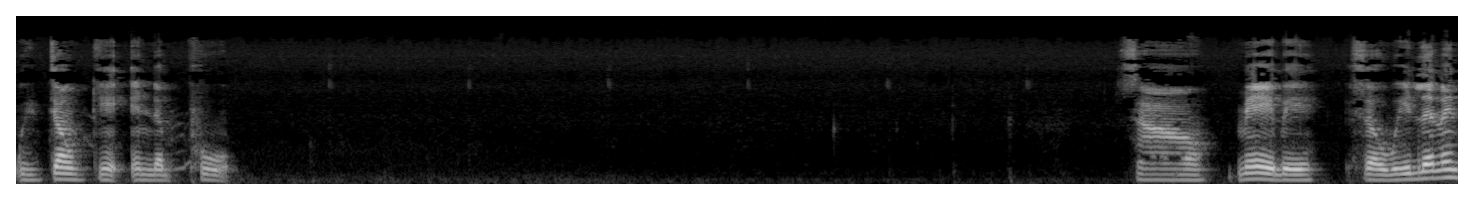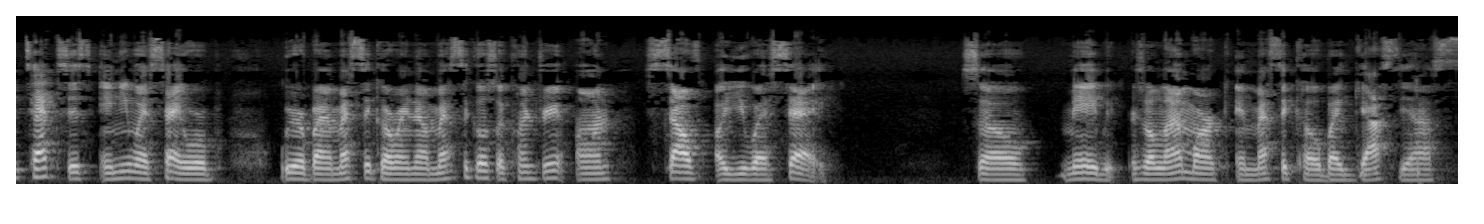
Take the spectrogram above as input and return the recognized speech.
We don't get in the pool. So, maybe. So, we live in Texas in USA. We're, we're by Mexico right now. Mexico's a country on south of USA. So, maybe. There's a landmark in Mexico by Gracias.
